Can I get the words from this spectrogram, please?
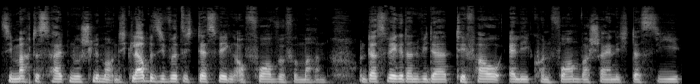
Sie macht es halt nur schlimmer. Und ich glaube, sie wird sich deswegen auch Vorwürfe machen. Und das wäre dann wieder TV Ellie konform wahrscheinlich, dass sie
